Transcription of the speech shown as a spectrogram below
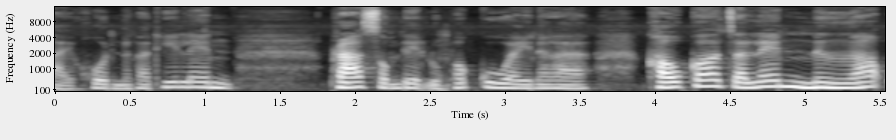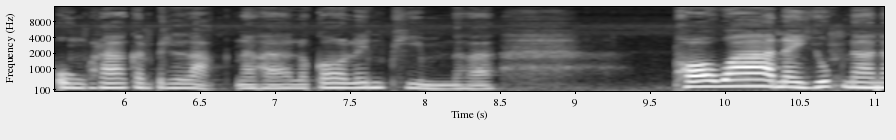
หลายคนนะคะที่เล่น พระสมเด็จหลวงพ่อกวยนะคะเขาก็จะเล่นเนื้อองค์พระกันเป็นหลักนะคะ แล้วก็เล่นพิมพ์นะคะ เพราะว่าในยุคนั้น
